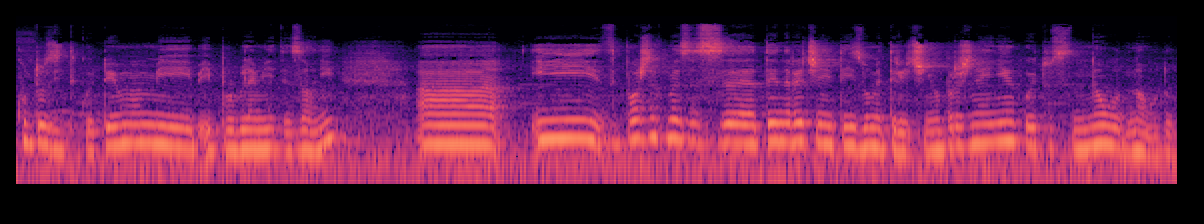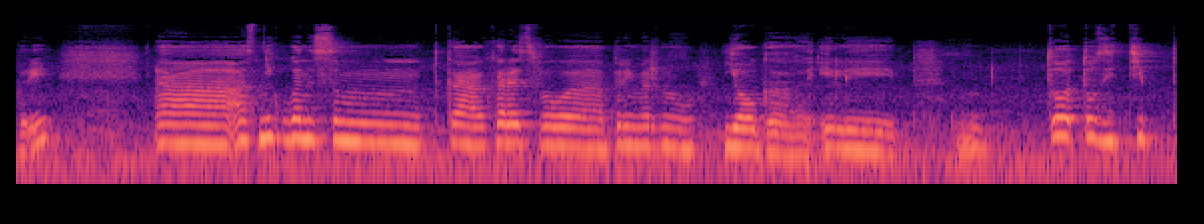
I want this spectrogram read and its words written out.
контузите, които имам и, и проблемните зони. А, и започнахме с тъй наречените изометрични упражнения, които са много, много добри. А, аз никога не съм така харесвала, примерно, йога или този тип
